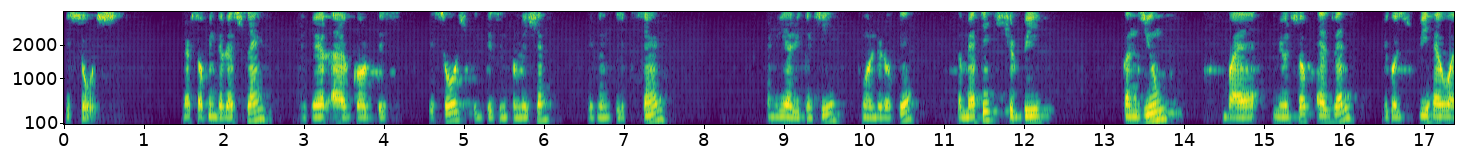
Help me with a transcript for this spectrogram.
resource let's open the REST client and here I have got this resource with this information. You can click send and here you can see 200 okay. The message should be consumed by MuleSoft as well because we have a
